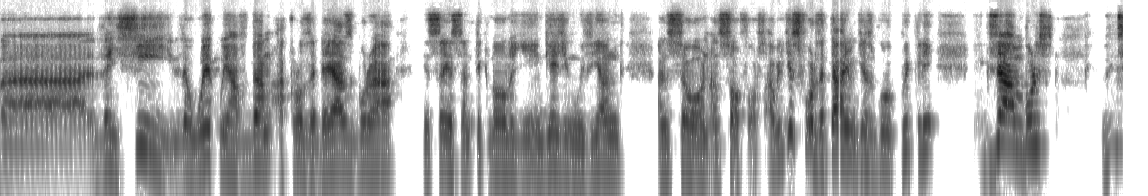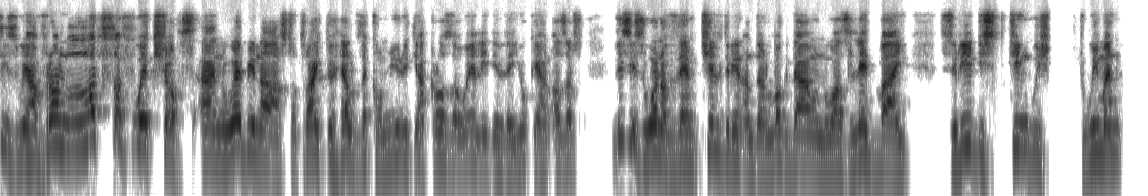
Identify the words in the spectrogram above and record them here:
uh, they see the work we have done across the diaspora in science and technology, engaging with young, and so on and so forth. I will just for the time, just go quickly. Examples, this is, we have run lots of workshops and webinars to try to help the community across the world in the UK and others. This is one of them, Children Under Lockdown, was led by three distinguished women.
